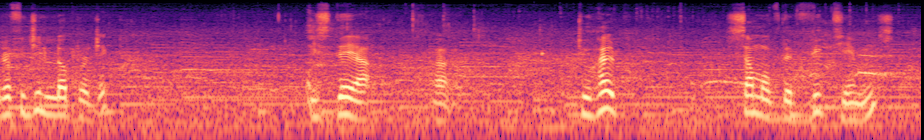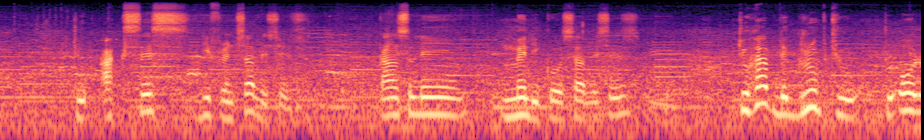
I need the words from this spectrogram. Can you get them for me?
Refugee Law Project is there uh, to help some of the victims to access different services, counseling, medical services, to help the group to, to all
